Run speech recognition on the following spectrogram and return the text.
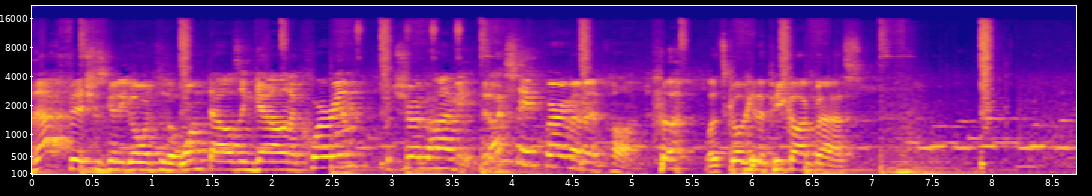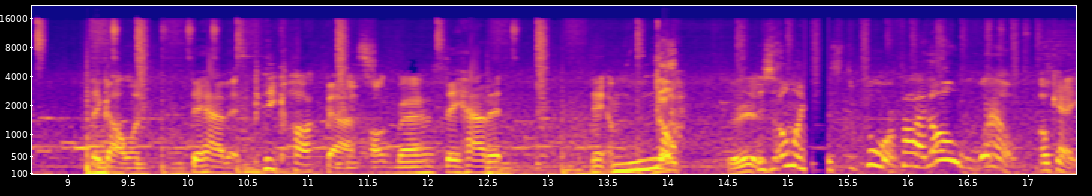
That fish is gonna go into the 1,000 gallon aquarium, which is right behind me. Did I say aquarium? I meant pond. Let's go get a peacock bass. They got one. They have it. Peacock bass. Hawk bass. They have it. They, um, nope. There it This is. is, oh my, it's four, five, oh wow. Okay.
